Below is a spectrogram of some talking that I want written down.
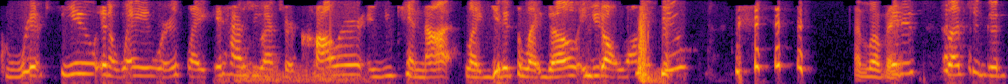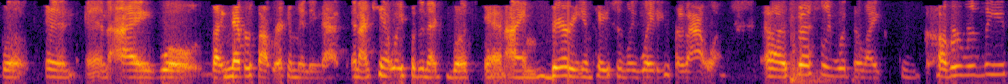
grips you in a way where it's like it has you at your collar and you cannot like get it to let go and you don't want it to. I love it it. is such a good book and and I will like never stop recommending that and I can't wait for the next book and I am very impatiently waiting for that one. Uh, especially with the like cover release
